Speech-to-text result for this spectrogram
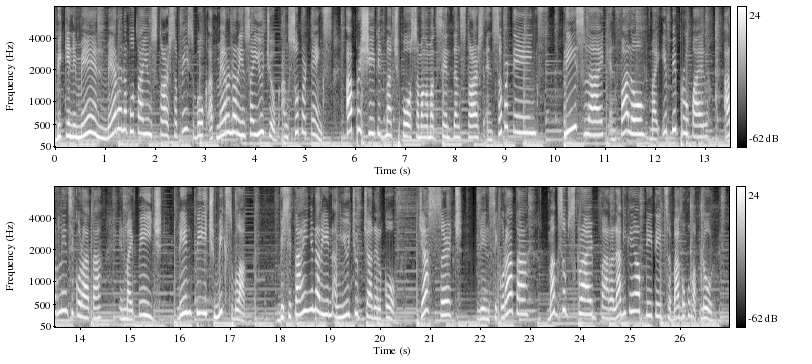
Bikini Men, meron na po tayong stars sa Facebook at meron na rin sa YouTube ang Super Thanks. Appreciated much po sa mga mag-send ng stars and Super Thanks. Please like and follow my FB profile, Arlene Sikurata, and my page, Lin PH Mix Vlog. Bisitahin nyo na rin ang YouTube channel ko. Just search Lin Sikurata, mag-subscribe para lagi kayong updated sa bago kong upload.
